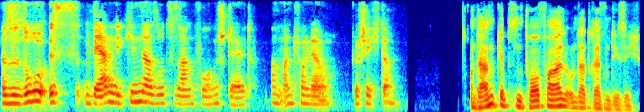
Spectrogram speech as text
Also so ist, werden die Kinder sozusagen vorgestellt am Anfang der Geschichte. Und dann gibt es einen Vorfall und da treffen die sich.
